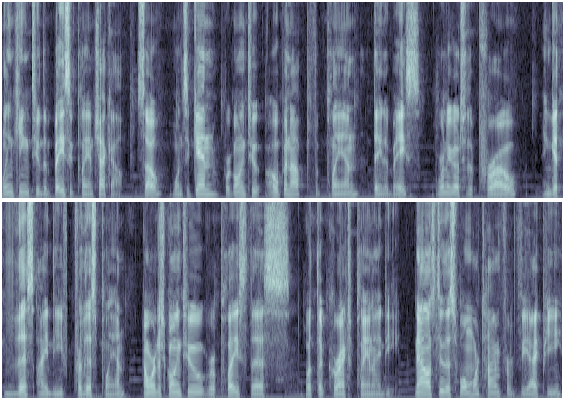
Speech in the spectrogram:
linking to the basic plan checkout. So once again, we're going to open up the plan database. We're going to go to the pro and get this ID for this plan. And we're just going to replace this with the correct plan ID. Now let's do this one more time for VIP.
